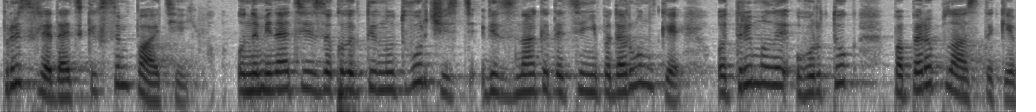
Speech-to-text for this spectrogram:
приз глядацьких симпатій. У номінації за колективну творчість відзнаки та цінні подарунки отримали гурток паперопластики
